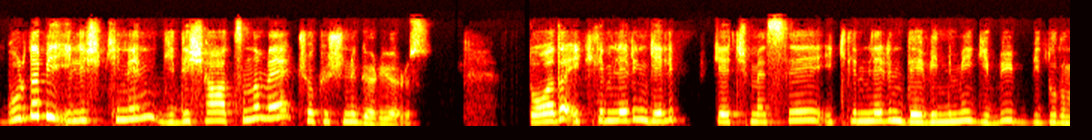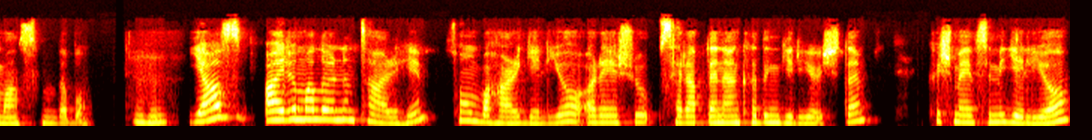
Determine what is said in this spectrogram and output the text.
Burada bir ilişkinin gidişatını ve çöküşünü görüyoruz. Doğada iklimlerin gelip geçmesi, iklimlerin devinimi gibi bir durum aslında bu. Hı hı. Yaz ayrılmalarının tarihi, sonbahar geliyor. Araya şu Serap denen kadın giriyor işte. Kış mevsimi geliyor.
